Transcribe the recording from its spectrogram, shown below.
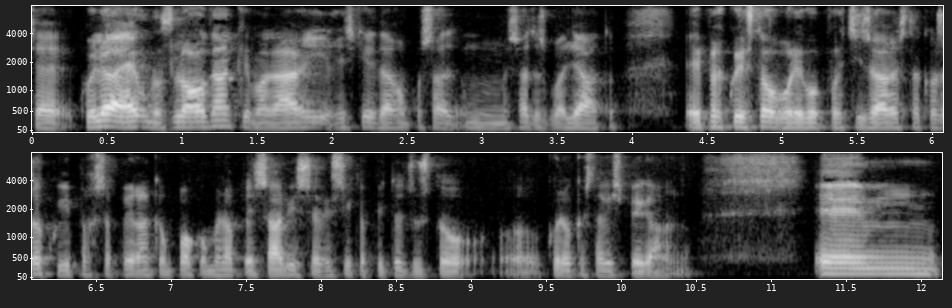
Cioè, quello è uno slogan che magari rischia di dare un, passaggio, un messaggio sbagliato e per questo volevo precisare questa cosa qui per sapere anche un po' come la pensavi se avessi capito giusto uh, quello che stavi spiegando. Ehm,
